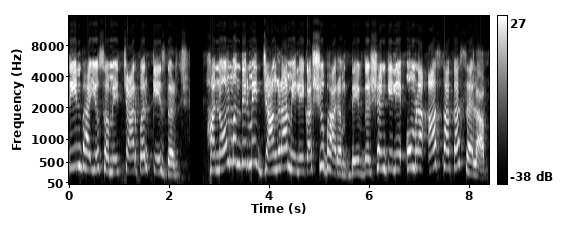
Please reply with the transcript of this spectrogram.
तीन भाइयों समेत चार पर केस दर्ज। हनौल मंदिर में जांगड़ा मेले का शुभारंभ। देव दर्शन के लिए उमड़ा आस्था का सैलाब।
